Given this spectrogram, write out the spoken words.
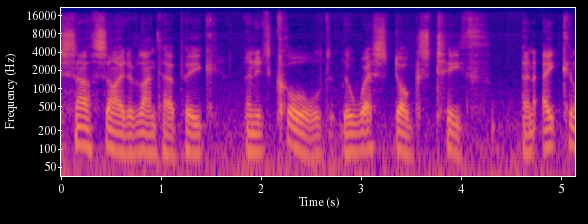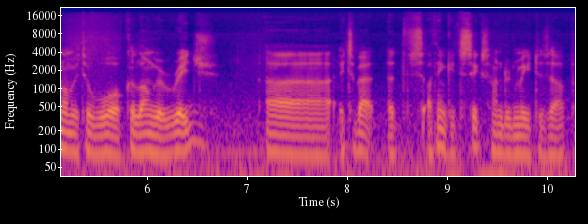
south side of Lantau Peak, and it's called the West Dog's Teeth. An eight-kilometre walk along a ridge. Uh, it's about, it's, I think it's 600 metres up,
